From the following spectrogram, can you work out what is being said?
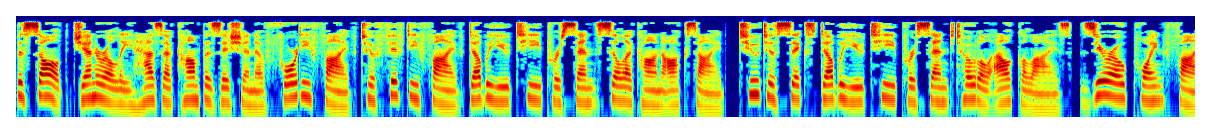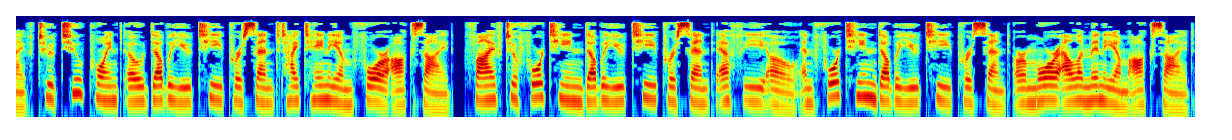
Basalt generally has a composition of 45 to 55 Wt silicon oxide, 2 to 6 Wt total alkalis, 0.5 to 2.0 Wt titanium 4 oxide, 5 to 14 Wt FeO and 14 Wt or more aluminium oxide.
